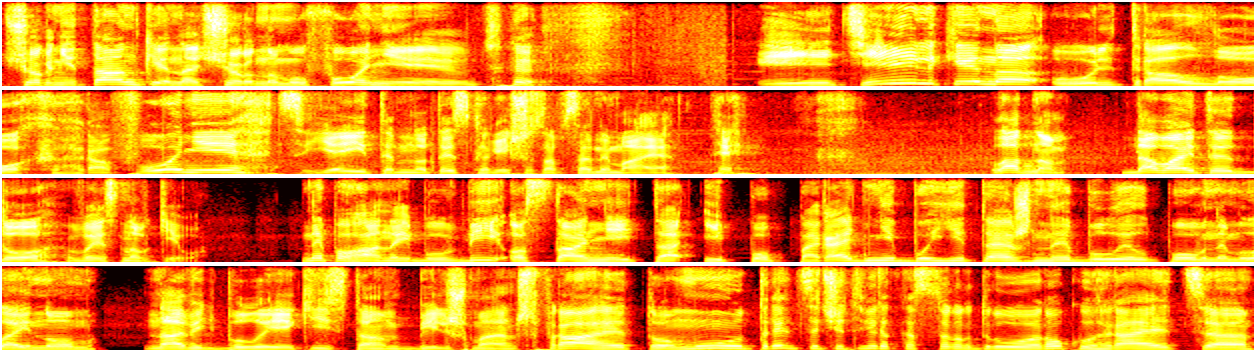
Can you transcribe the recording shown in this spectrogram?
чорні танки на чорному фоні. І тільки на ультралог графоні цієї темноти, скоріше за все, немає. Хе. Ладно, давайте до висновків. Непоганий був бій останній, та і попередні бої теж не були повним лайном. Навіть були якісь там більш-менш фраги, тому 34-ка 42-го року грається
